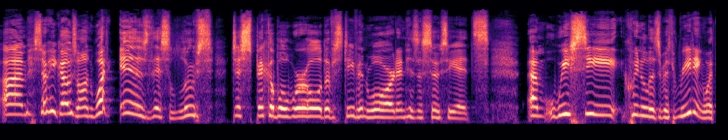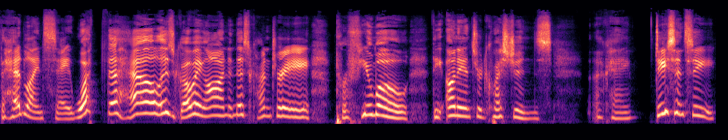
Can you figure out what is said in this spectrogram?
Um, so he goes on, What is this loose, despicable world of Stephen Ward and his associates? Um, we see Queen Elizabeth reading what the headlines say. What the hell is going on in this country? Profumo, the unanswered questions. Okay. Decency,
